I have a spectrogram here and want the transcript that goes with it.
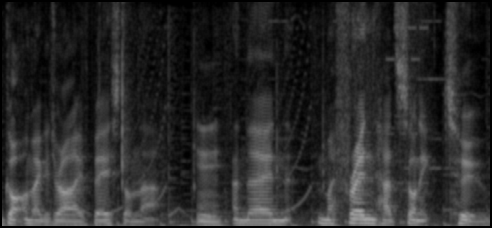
got a Mega Drive based on that. Mm. And then my friend had Sonic Two,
